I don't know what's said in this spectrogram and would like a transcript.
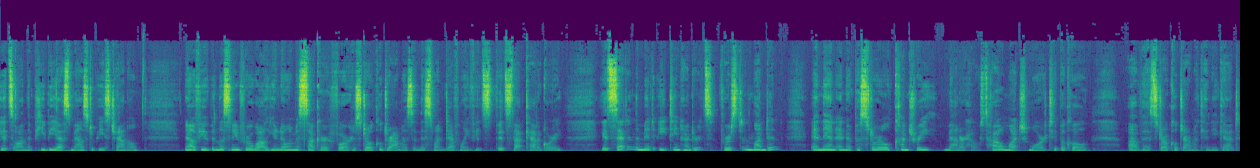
It's on the PBS Masterpiece channel. Now, if you've been listening for a while, you know I'm a sucker for historical dramas, and this one definitely fits, fits that category. It's set in the mid 1800s, first in London, and then in a pastoral country manor house. How much more typical of a historical drama can you get?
